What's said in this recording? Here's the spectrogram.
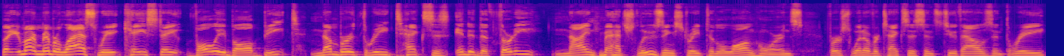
But you might remember last week, K State volleyball beat number three Texas, ended the 39 match losing streak to the Longhorns. First win over Texas since 2003.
